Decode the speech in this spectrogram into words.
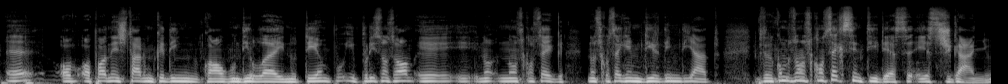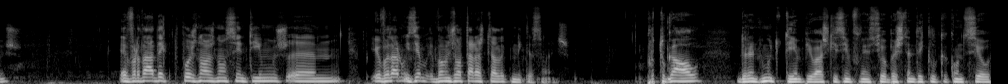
uh, ou, ou, podem estar um bocadinho com algum delay no tempo e por isso não, são, uh, não, não, se, consegue, não se conseguem medir de imediato. E, portanto, como não se consegue sentir essa, esses ganhos, a verdade é que depois nós não sentimos. Um, eu vou dar um exemplo, vamos voltar às telecomunicações. Portugal durante muito tempo, eu acho que isso influenciou bastante aquilo que aconteceu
